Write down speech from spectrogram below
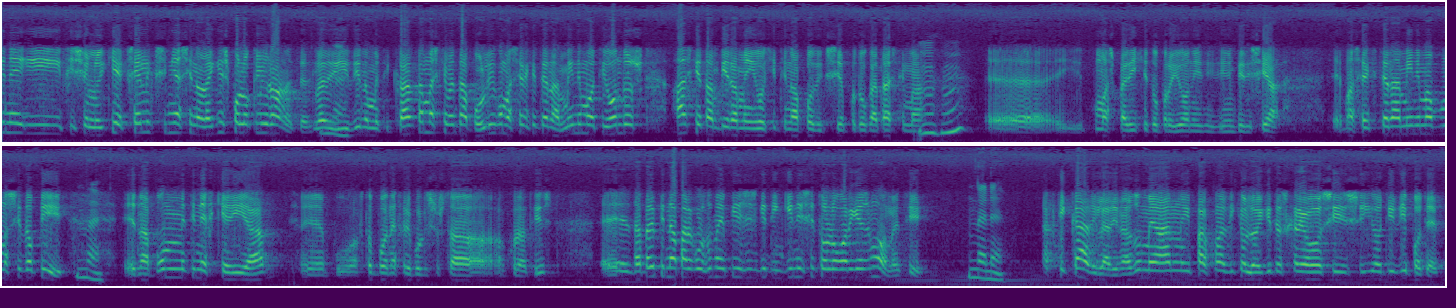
είναι η φυσιολογική εξέλιξη μιας συναλλαγής που ολοκληρώνεται. Δηλαδή ναι. δίνουμε την κάρτα μας και μετά από λίγο μας έρχεται ένα μήνυμα ότι όντως άσχετα αν πήραμε ή όχι την απόδειξη από το καταστημα ε, που μας παρήχε το προϊόν ή την υπηρεσία ε, μας έρχεται ένα μήνυμα που μας ειδοποιεί. Ναι. Ε, να πούμε με την ευκαιρία, ε, που αυτό που ανέφερε πολύ σωστά ο κουρατής, ε, θα πρέπει να παρακολουθούμε επίσης και την κίνηση των λογαριασμών, έτσι. Ναι, ναι. Τακτικά δηλαδή, να δούμε αν υπάρχουν αδικαιολόγητες χρεώσεις ή οτιδήποτε.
